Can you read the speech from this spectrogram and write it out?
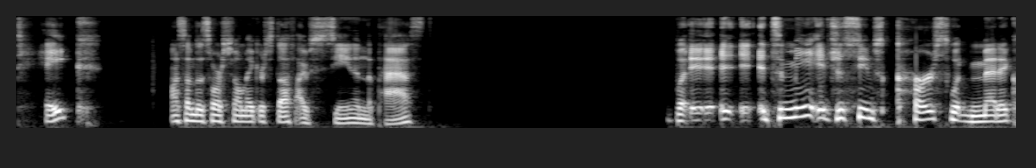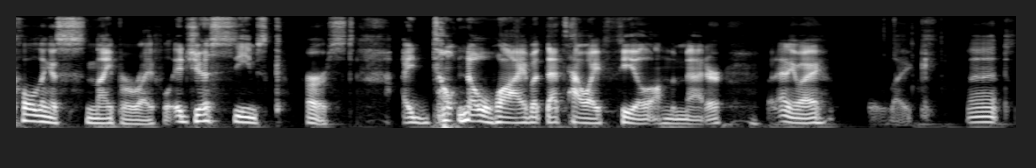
take on some of the source filmmaker stuff I've seen in the past. But it, it, it, to me, it just seems cursed with Medic holding a sniper rifle. It just seems cursed. I don't know why, but that's how I feel on the matter. But anyway, like that.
